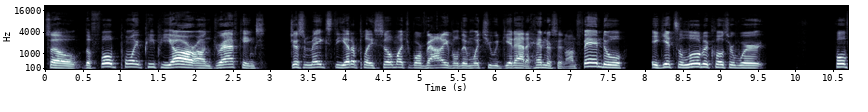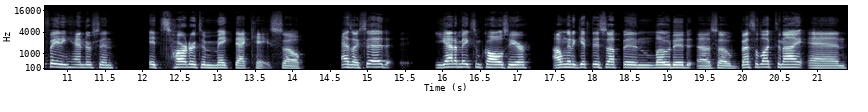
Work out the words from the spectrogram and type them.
So the full point PPR on DraftKings just makes the other play so much more valuable than what you would get out of Henderson. On FanDuel, it gets a little bit closer where full fading Henderson, it's harder to make that case. So, as I said, you got to make some calls here. I'm to get this up and loaded. Uh, so, best of luck tonight, and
